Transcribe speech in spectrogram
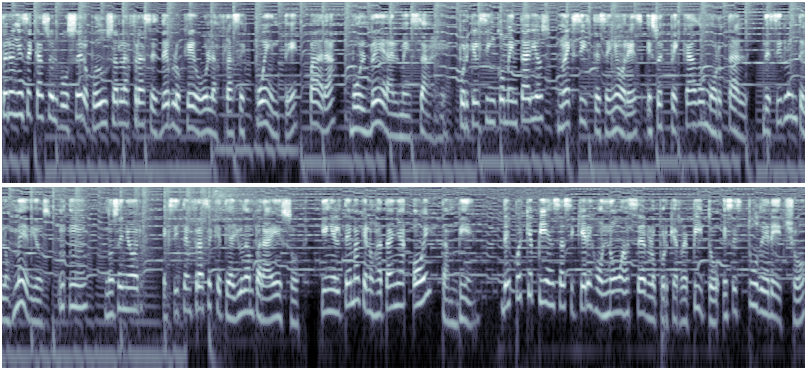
Pero en ese caso el vocero puede usar las frases de bloqueo o las frases puente para volver al mensaje. Porque el sin comentarios no existe, señores. Eso es pecado mortal. Decirlo ante los medios. no, señor. Existen frases que te ayudan para eso. Y en el tema que nos ataña hoy también. Después que piensas si quieres o no hacerlo, porque repito, ese es tu derecho,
